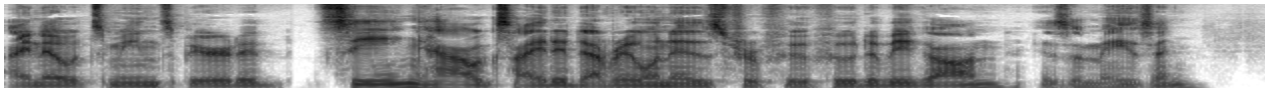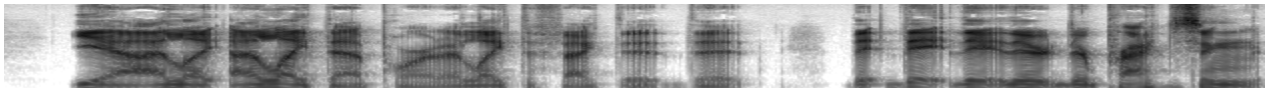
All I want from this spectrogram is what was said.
I know it's mean spirited. Seeing how excited everyone is for Fufu to be gone is amazing. Yeah, I like I like that part. I like the fact that that they they they they're they're practicing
